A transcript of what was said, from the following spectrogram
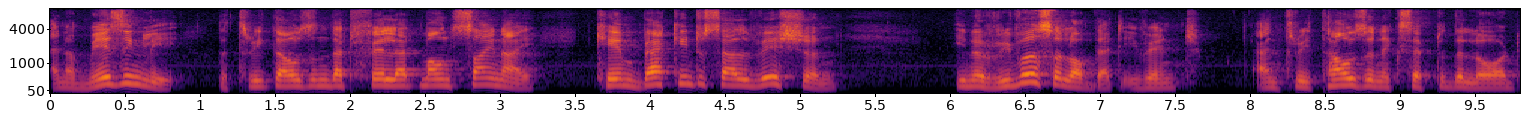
And amazingly, the 3,000 that fell at Mount Sinai came back into salvation in a reversal of that event, and 3,000 accepted the Lord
